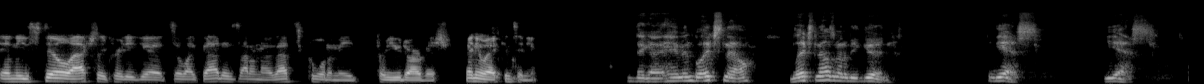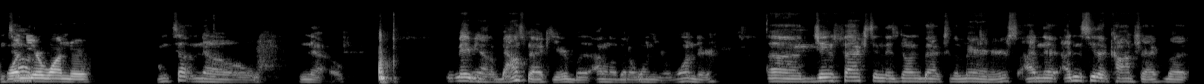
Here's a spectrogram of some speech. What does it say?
and he's still actually pretty good. So like that is I don't know that's cool to me for Yu Darvish. Anyway, continue. They got him and Blake Snell. Blake Snell's gonna be good. Yes, yes. I'm One year wonder. I'm telling no, no. Maybe not a bounce back year, but I don't know about a one year wonder. Uh, James Paxton is going back to the Mariners. I, ne- I didn't see that contract, but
